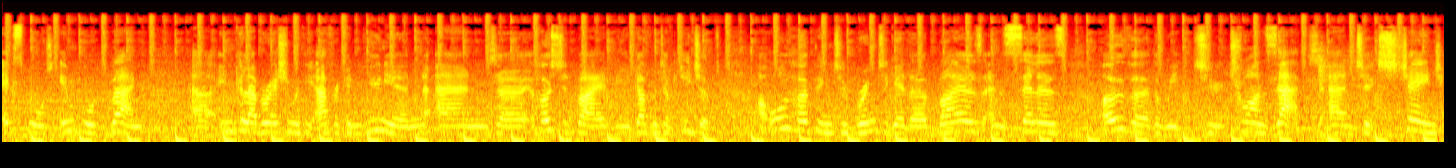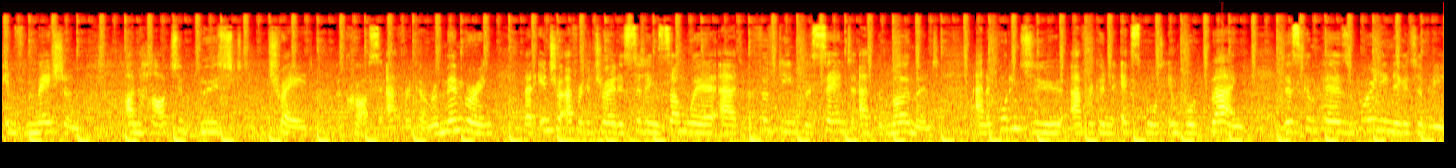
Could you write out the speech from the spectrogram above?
Export-Import Bank, uh, in collaboration with the African Union and uh, hosted by the government of Egypt, are all hoping to bring together buyers and sellers over the week to transact and to exchange information on how to boost trade across Africa. Remembering that intra-Africa trade is sitting somewhere at 15% at the moment and according to African Export-Import Bank this compares really negatively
